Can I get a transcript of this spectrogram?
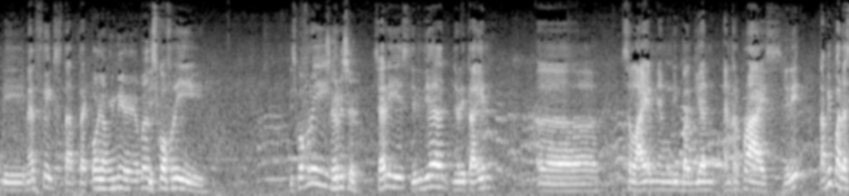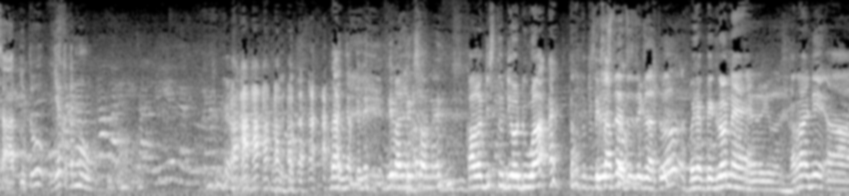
di Netflix Star Trek. Oh yang ini apa? Discovery. Discovery. Series ya? series. Jadi dia nyeritain eh, selain yang di bagian enterprise jadi tapi pada saat itu dia ketemu Banyak ini. Ini banyak soundnya. Kalau di studio 2 eh satu titik satu titik satu. banyak backgroundnya. Ya, gitu. Karena ini eh,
